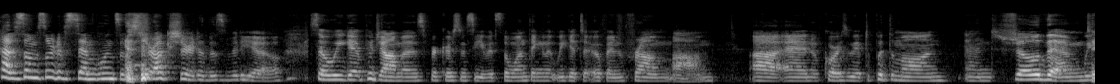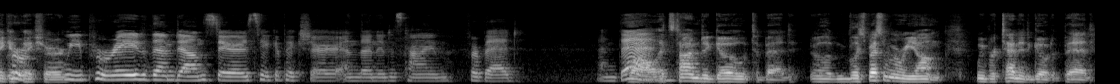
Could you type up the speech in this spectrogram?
have some sort of semblance of structure to this video. So we get pajamas for Christmas Eve. It's the one thing that we get to open from mom. Uh, and of course, we have to put them on and show them. We Take a picture. We parade them downstairs, take a picture, and then it is time for bed. And then, Well, it's time to go to bed. Especially when we were young, we pretended to go to bed,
